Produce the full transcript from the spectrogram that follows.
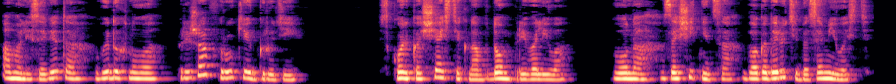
А Мализавета выдохнула, прижав руки к груди. «Сколько счастья к нам в дом привалило! Луна, защитница, благодарю тебя за милость!»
